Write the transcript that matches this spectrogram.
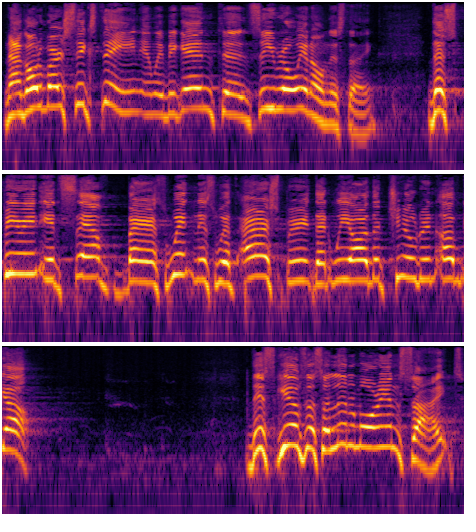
Now go to verse 16 and we begin to zero in on this thing. The Spirit itself bears witness with our spirit that we are the children of God. This gives us a little more insight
